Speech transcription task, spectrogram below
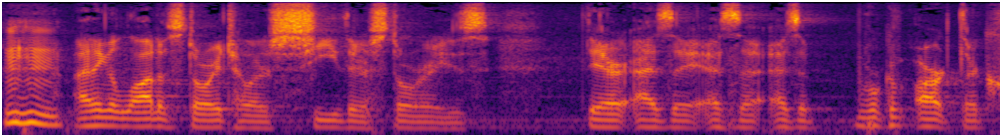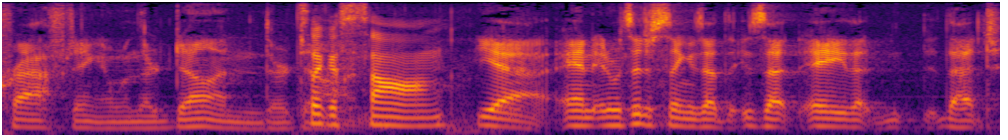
Mm-hmm. I think a lot of storytellers see their stories. There as a as a as a work of art they're crafting, and when they're done, they're It's done. like a song. Yeah, and, and what's interesting is that is that a that that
